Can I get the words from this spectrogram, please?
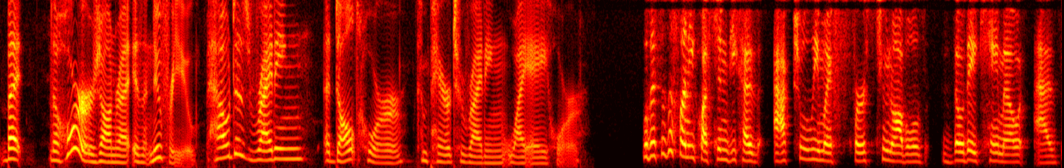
But the horror genre isn't new for you. How does writing adult horror compare to writing YA horror? Well, this is a funny question because actually, my first two novels, though they came out as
